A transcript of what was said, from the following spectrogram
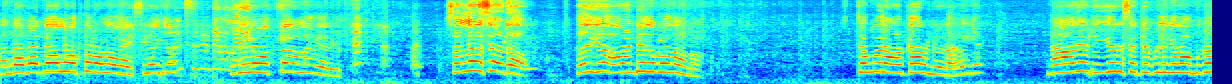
എന്താ പെരുന്നാളിന് മൊത്തം വെള്ളം കഴിച്ചു ഇതിന് മൊത്തം വെള്ളം കയറി. നല്ല രസം കേട്ടോ. അതൊക്കെ ആ വണ്ടിയൊക്കെ പോകുന്നതാണോ? ഇഷ്ടംപോലെ ആൾക്കാരുണ്ട് ഇവിടെ. ഞാൻ ആദ്യമായിട്ട് ഈ ഒരു സെറ്റപ്പിൽ ഇങ്ങനെ നമുക്ക്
